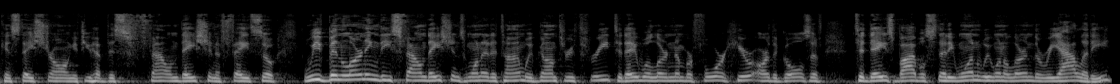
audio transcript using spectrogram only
can stay strong if you have this foundation of faith. So we've been learning these foundations one at a time. We've gone through three. Today we'll learn number four. Here are the goals of today's Bible study. One, we want to learn the reality,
